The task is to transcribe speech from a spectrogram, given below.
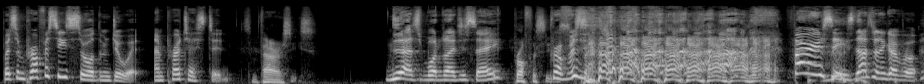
But some prophecies saw them do it and protested. Some Pharisees. That's what did I just say? Prophecies. Prophecies. Pharisees, that's what I go for.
